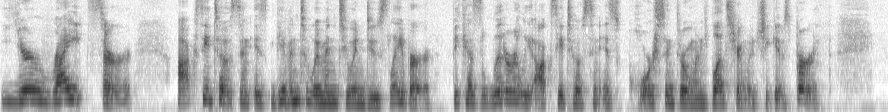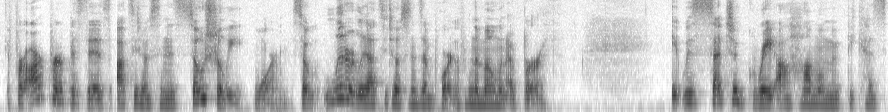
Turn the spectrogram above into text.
You're right, sir. Oxytocin is given to women to induce labor because literally oxytocin is coursing through a woman's bloodstream when she gives birth. For our purposes, oxytocin is socially warm. So, literally, oxytocin is important from the moment of birth. It was such a great aha moment because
